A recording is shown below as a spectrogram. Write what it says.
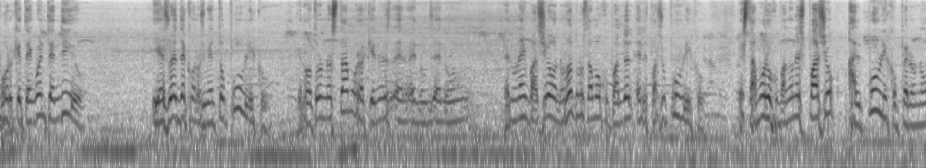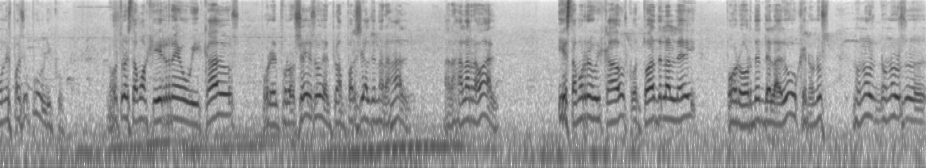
Porque tengo entendido, y eso es de conocimiento público, que nosotros no estamos aquí en un una invasión. Nosotros no estamos ocupando el, espacio público, estamos ocupando un espacio al público, pero no un espacio público. Nosotros estamos aquí reubicados por el proceso del plan parcial de Naranjal, Naranjal Arrabal. Y estamos reubicados con todas de la ley por orden de la EDU, que no nos, no nos, no nos eh,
